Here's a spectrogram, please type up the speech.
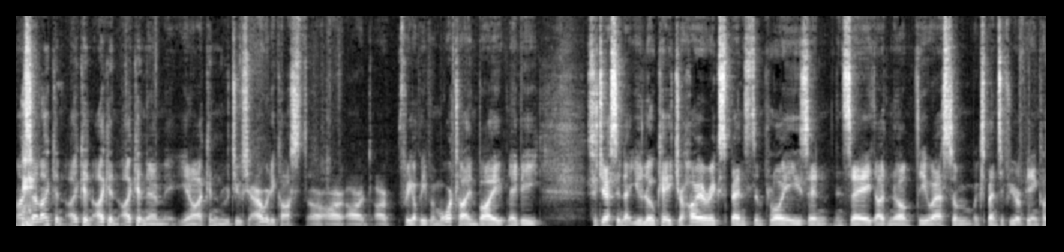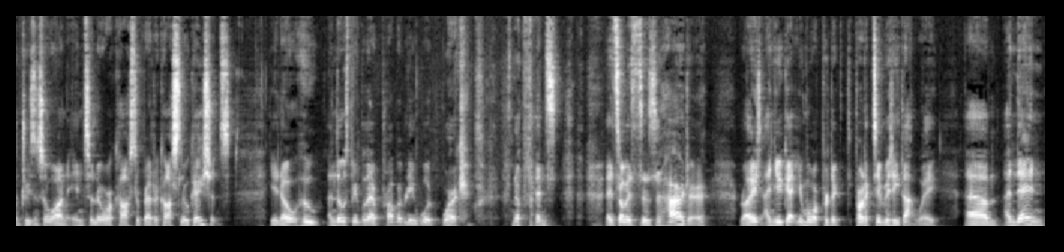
I hmm. said I can I can I can I can um, you know I can reduce your hourly cost or, or or or free up even more time by maybe suggesting that you locate your higher expensed employees in, in say, I don't know, the US, some expensive European countries and so on, into lower cost or better cost locations. You know, who and those people there probably would work no offense. It's always it's harder, right? And you get your more product, productivity that way. Um, and then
